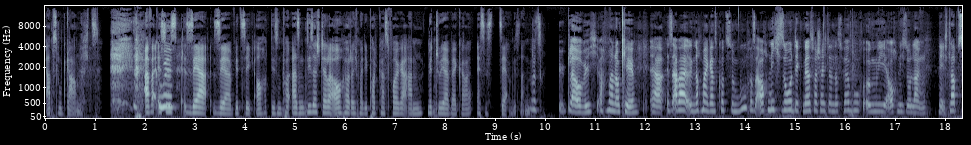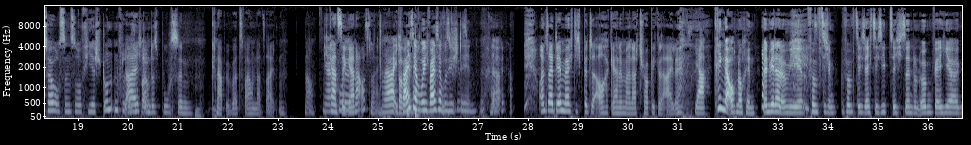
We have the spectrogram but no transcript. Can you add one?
absolut gar nichts. Aber es Cool. ist sehr, sehr witzig, auch diesen, Po- also an dieser Stelle auch, hört euch mal die Podcast-Folge an mit Julia Becker. Es ist sehr amüsant. Das glaube ich. Ach man, okay. Ja, ist aber nochmal ganz kurz zum Buch, ist auch nicht so dick, ne? Ist wahrscheinlich dann das Hörbuch irgendwie auch nicht so lang. Nee, ich glaube, das Hörbuch sind so vier Stunden vielleicht super. und das Buch sind knapp über 200 Seiten. Genau. Ich Ja, kann es dir cool. gerne ausleihen. Ja, ich weiß ja, wo ich weiß ja, wo sie stehen. Ja. Und seitdem möchte ich bitte auch gerne mal nach Tropical Island. ja, kriegen wir auch noch hin. Wenn wir dann irgendwie 50 und 50, 60, 70 sind und irgendwer hier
